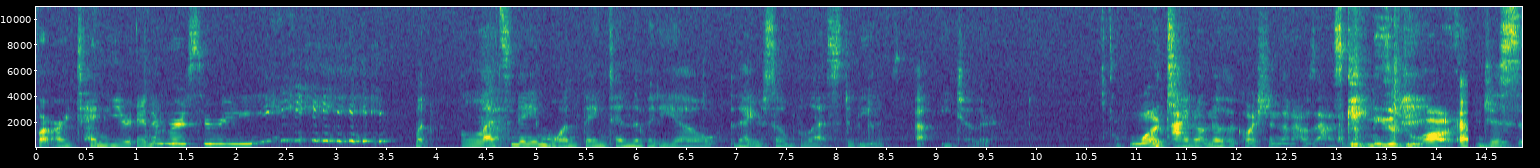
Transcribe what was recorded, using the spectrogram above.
for our 10 year anniversary. Let's name one thing to end the video that you're so blessed to be with uh, each other. What? I don't know the question that I was asking. Neither do I. Uh, just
